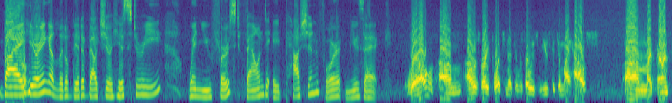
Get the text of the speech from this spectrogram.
by oh. hearing a little bit about your history when you first found a passion for music. Well, um, I was very fortunate. There was always music in my house. Um, my parents,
